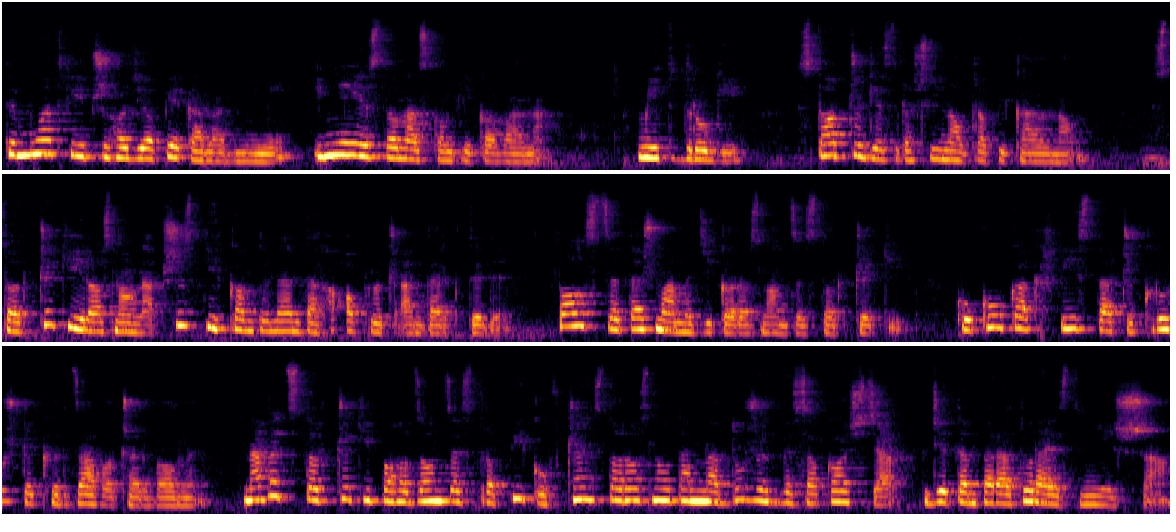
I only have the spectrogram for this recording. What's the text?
tym łatwiej przychodzi opieka nad nimi i nie jest ona skomplikowana. Mit drugi. Storczyk jest rośliną tropikalną. Storczyki rosną na wszystkich kontynentach oprócz Antarktydy. W Polsce też mamy dziko rosnące storczyki. Kukułka krwista czy kruszczyk rdzawo-czerwony. Nawet storczyki pochodzące z tropików często rosną tam na dużych wysokościach, gdzie temperatura jest niższa.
